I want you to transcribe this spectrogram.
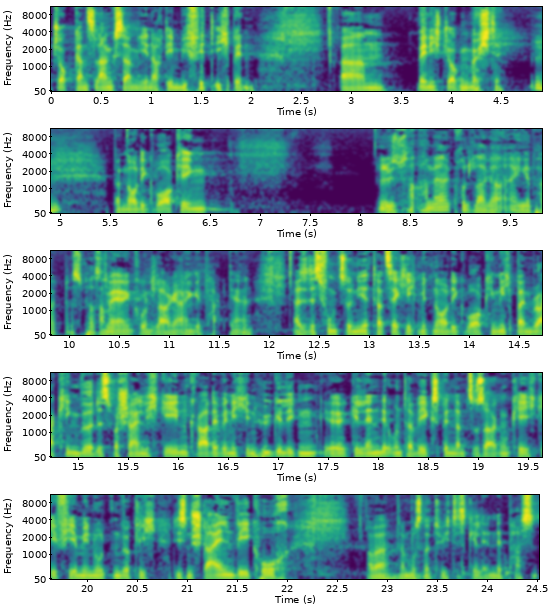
jogge ganz langsam, je nachdem, wie fit ich bin, ähm, wenn ich joggen möchte. Mhm. Beim Nordic Walking das haben wir ja Grundlage eingepackt, das passt. Haben wir ja in Grundlage eingepackt, ja. Also das funktioniert tatsächlich mit Nordic Walking nicht. Beim Rucking würde es wahrscheinlich gehen, gerade wenn ich in hügeligen äh, Gelände unterwegs bin, dann zu sagen, okay, ich gehe vier Minuten wirklich diesen steilen Weg hoch. Aber da muss natürlich das Gelände passen.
